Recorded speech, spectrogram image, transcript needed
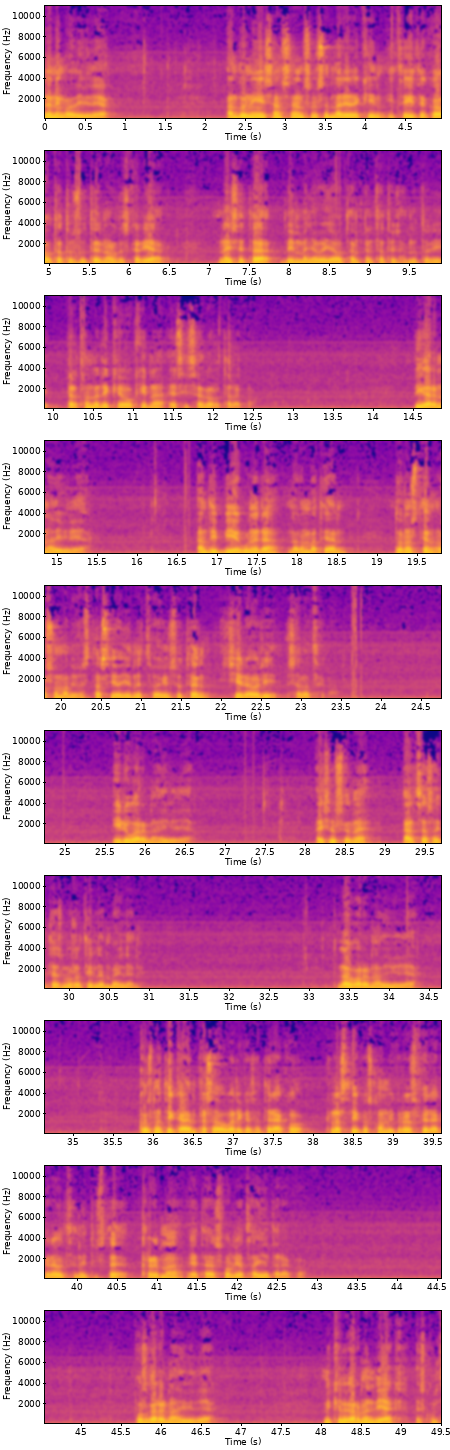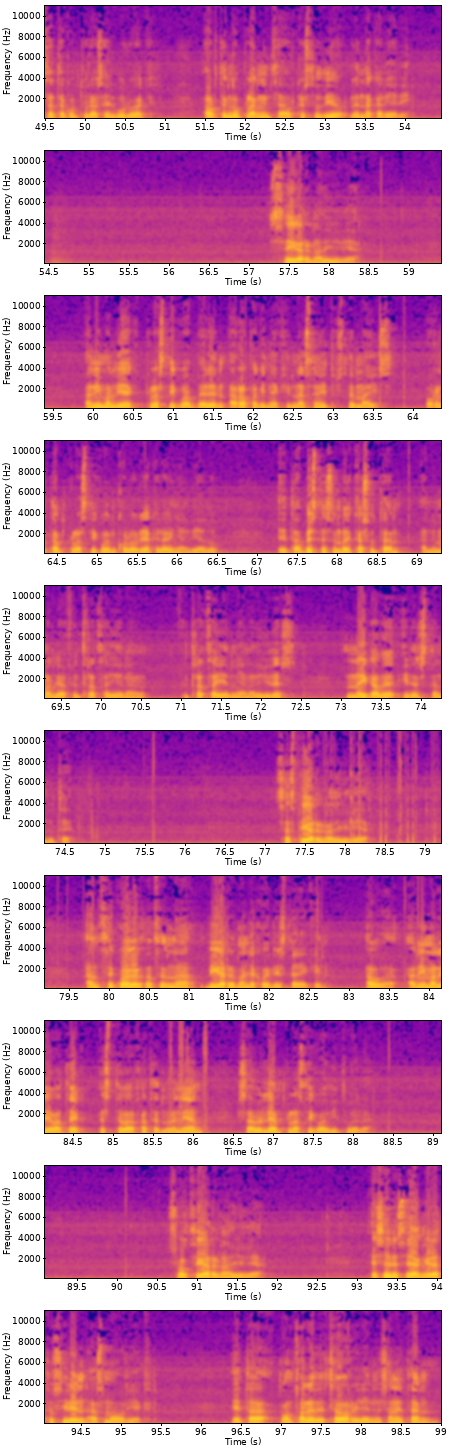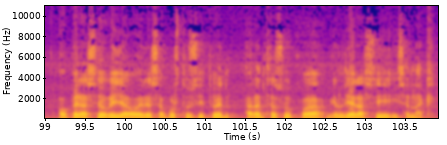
Lehenengo adibidea. Andoni izan zen zuzendariarekin hitz egiteko hautatu zuten ordezkaria, naiz eta behin baino gehiagotan pentsatu izan dut hori, pertsonarik egokina ez izan horretarako. Bigarren adibidea. Handi bi egunera, daron batean, Donostian oso manifestazio jendetzu egin zuten itxera hori salatzeko. Hirugarren adibidea. Aizu zeme, altza zaitez lurretik lehen bailen. Laugarren adibidea. Kosmetika enpresa ugarik esaterako, plastikozko mikrosferak erabiltzen dituzte, krema eta esfoliatzaietarako. Postgarren adibidea. Mikel Garmendiak, eskuntza eta kultura zailburuak, aurtengo plangintza orkestu dio lendakariari. Zeigarren adibidea. Animaliek plastikoa beren harrapakinakin nazten dituzte maiz, horretan plastikoen koloreak eragin handia du. Eta beste zenbait kasutan, animalia filtratzaienean adibidez, nahi gabe irenzten dute. Zazpigarren adibidea. Antzekoa gertatzen da bigarren mailako iristearekin. Hau da, animalia batek beste bat jaten duenean, zabelean plastikoa dituela. Zortzigarren adibidea. SRS-ean geratu ziren asmo horiek. Eta González de Txabarriren esanetan, operazio gehiago ere zapustu zituen arantzazukoa geldiarazi izanak.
